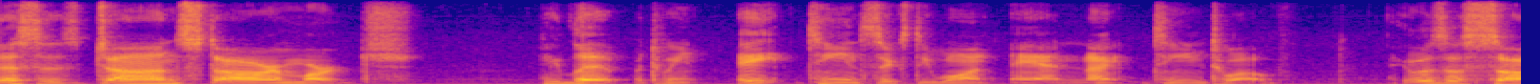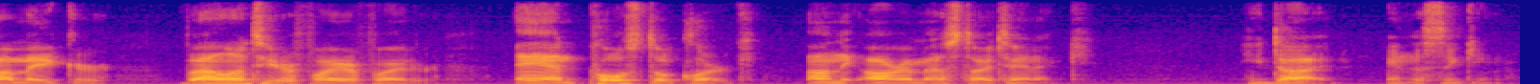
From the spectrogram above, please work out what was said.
This is John Starr March. He lived between 1861 and 1912. He was a sawmaker, volunteer firefighter, and postal clerk on the RMS Titanic. He died in the sinking.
